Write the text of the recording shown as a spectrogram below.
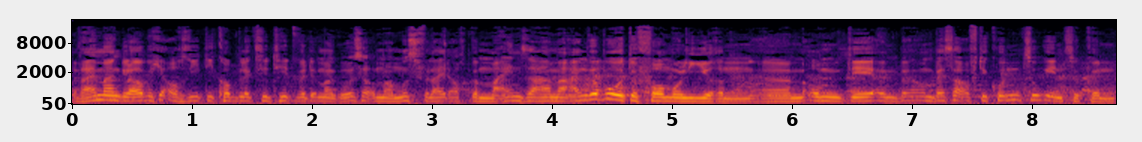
weil man, glaube ich, auch sieht, die Komplexität wird immer größer und man muss vielleicht auch gemeinsame Angebote formulieren ähm, um, die, um besser auf die Kunden zugehen zu können.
